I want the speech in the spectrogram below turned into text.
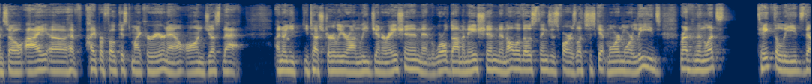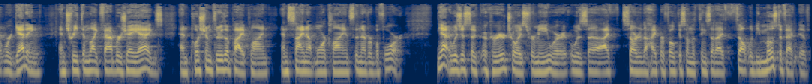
And so I uh, have hyper focused my career now on just that. I know you, you touched earlier on lead generation and world domination and all of those things as far as let's just get more and more leads rather than let's take the leads that we're getting and treat them like Fabergé eggs and push them through the pipeline and sign up more clients than ever before. Yeah, it was just a, a career choice for me where it was, uh, I started to hyper focus on the things that I felt would be most effective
